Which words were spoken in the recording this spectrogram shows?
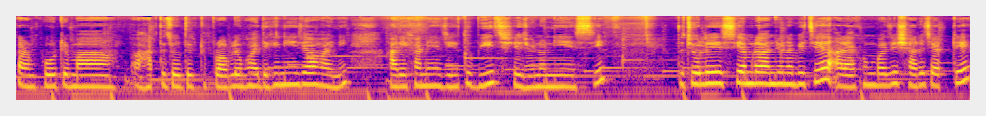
কারণ ফোর্টে মা হাঁটতে চলতে একটু প্রবলেম হয়, দেখে নিয়ে যাওয়া হয়নি। আর এখানে যেহেতু বীজ সেই জন্য নিয়ে এসেছি। তো চলে এসেছি আমরা আঞ্জনা বিচে আর এখন বাজে সাড়ে চারটে।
